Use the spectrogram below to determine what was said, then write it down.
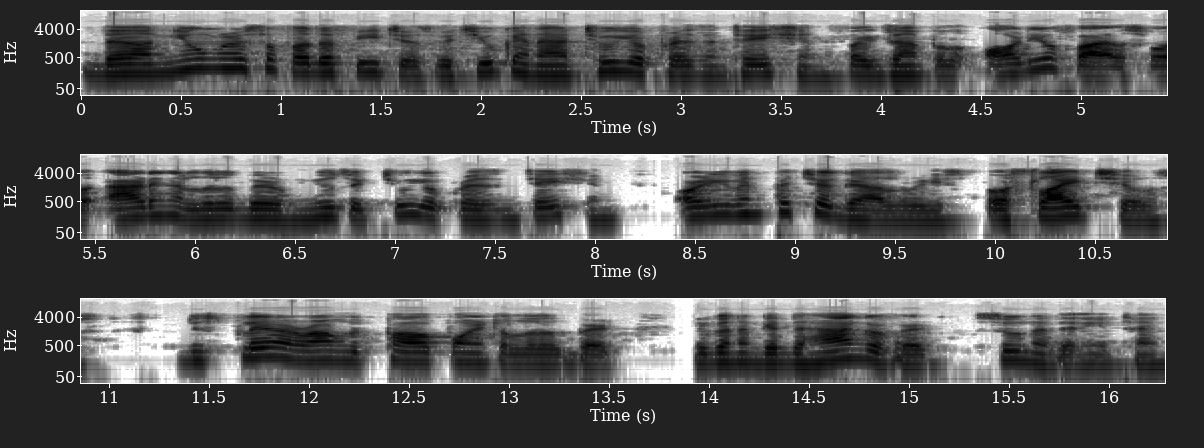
There are numerous of other features which you can add to your presentation. For example, audio files for adding a little bit of music to your presentation or even picture galleries or slideshows. Just play around with PowerPoint a little bit. You're gonna get the hang of it sooner than you think.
